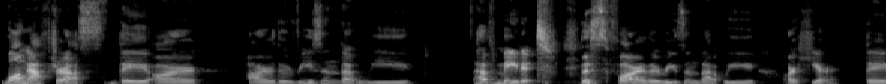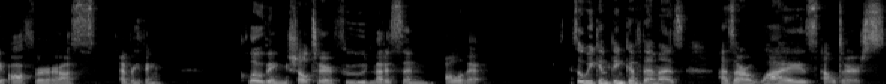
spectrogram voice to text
long after us. They are are the reason that we have made it this far, the reason that we are here. They offer us everything clothing, shelter, food, medicine, all of it. So we can think of them as, as our wise elders,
